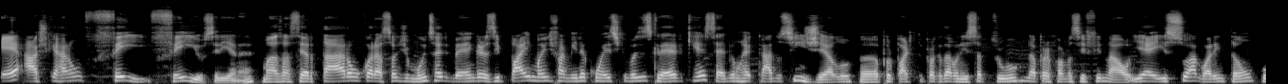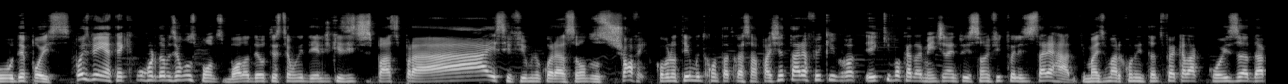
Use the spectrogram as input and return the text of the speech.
é acho que erraram feio, feio seria, né? Mas acertaram o coração de muitos headbangers e pai e mãe de família com este que vos escreve, que recebe um recado singelo uh, por parte do protagonista True na performance final. E é isso agora então, o depois. Pois bem, até que concordamos em alguns pontos. Bola deu o testemunho dele de que existe espaço para esse filme no coração dos jovens. Como eu não tenho muito contato com essa faixa etária, fui equivo- equivocadamente na intuição e fico feliz de estar errado. O que mais me marcou, no entanto, foi aquela coisa da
